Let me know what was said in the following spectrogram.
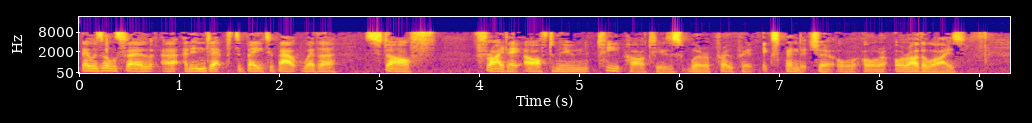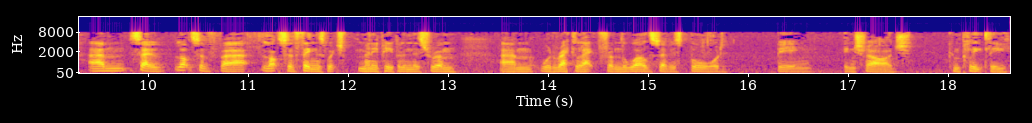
There was also uh, an in-depth debate about whether staff Friday afternoon tea parties were appropriate expenditure or, or, or otherwise. Um, so lots of, uh, lots of things which many people in this room um, would recollect from the World Service Board being in charge completely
